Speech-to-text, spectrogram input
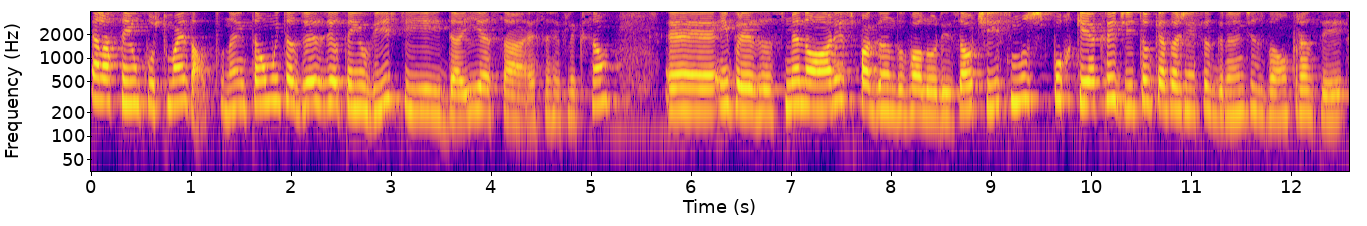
elas têm um custo mais alto. Né? Então, muitas vezes eu tenho visto, e daí essa, essa reflexão, é, empresas menores pagando valores altíssimos porque acreditam que as agências grandes vão trazer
